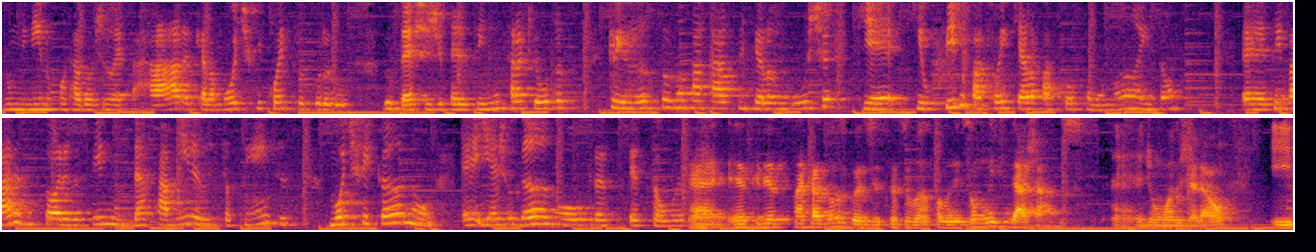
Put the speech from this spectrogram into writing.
do menino portador de doença rara, que ela modificou a estrutura do, do teste de pezinho para que outras crianças não passassem pela angústia que é que o filho passou e que ela passou como mãe. Então, é, tem várias histórias assim da família dos pacientes modificando é, e ajudando outras pessoas. É, eu queria destacar duas coisas disso que a Silvana falou. Eles são muito engajados, é, de um modo geral, e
